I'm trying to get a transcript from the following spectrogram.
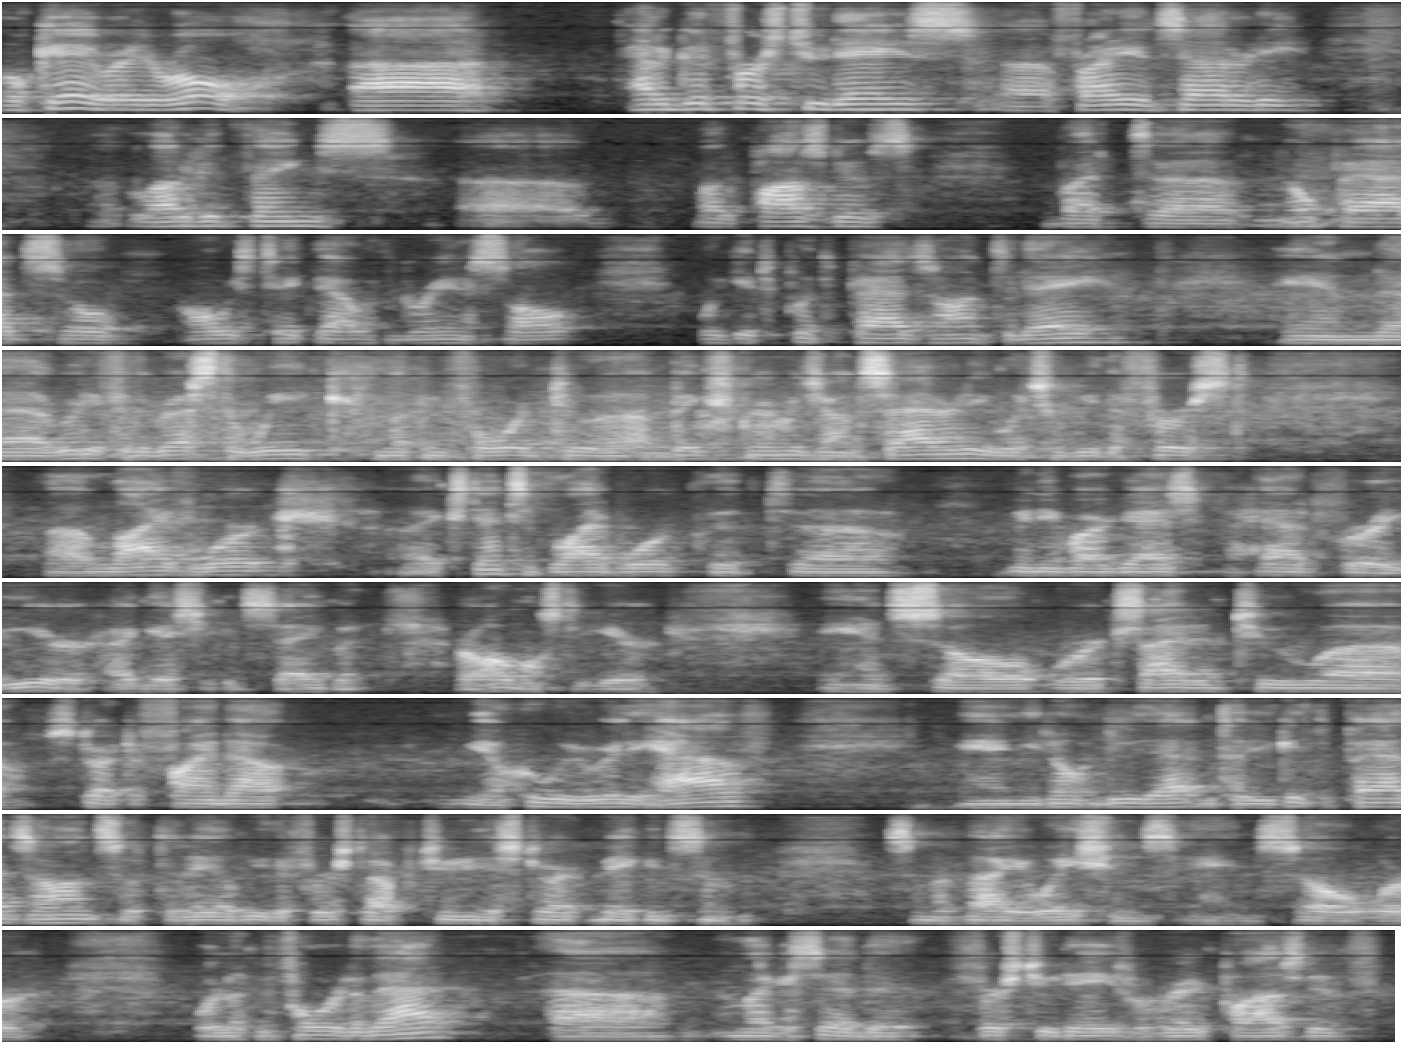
Okay, ready to roll. Uh, had a good first two days, uh, Friday and Saturday. A lot of good things, uh, a lot of positives, but uh, no pads, so always take that with a grain of salt. We get to put the pads on today and uh, ready for the rest of the week. Looking forward to a, a big scrimmage on Saturday, which will be the first uh, live work, extensive live work that many of our guys have had for a year, I guess you could say, but or almost a year. And so we're excited to uh, start to find out, you know, who we really have. And you don't do that until you get the pads on. So today will be the first opportunity to start making some some evaluations. And so we're we're looking forward to that. Uh, and like I said, the first two days were very positive,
